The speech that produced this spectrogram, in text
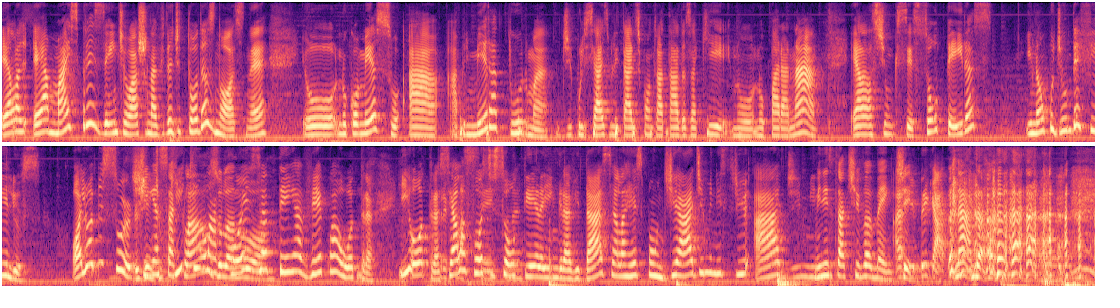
ela é a mais presente, eu acho, na vida de todas nós, né? Eu, no começo, a, a primeira turma de policiais militares contratadas aqui no, no Paraná, elas tinham que ser solteiras, e não podiam ter filhos. Olha o absurdo, Tinha gente. Essa o que, cláusula, que uma coisa no... tem a ver com a outra? E outra, se ela fosse né? solteira né? e engravidasse, ela respondia administri... administrativamente. Administrativamente. Ah, obrigada. Nada.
